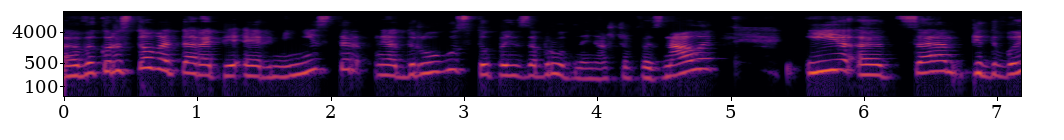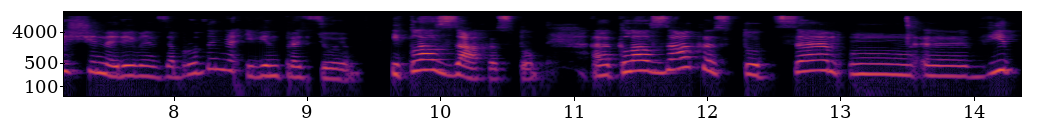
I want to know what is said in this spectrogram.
Е, Використовує Minister е, другу ступень забруднення, щоб ви знали. І е, це підвищений рівень забруднення, і він працює. І клас захисту. Клас захисту це від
